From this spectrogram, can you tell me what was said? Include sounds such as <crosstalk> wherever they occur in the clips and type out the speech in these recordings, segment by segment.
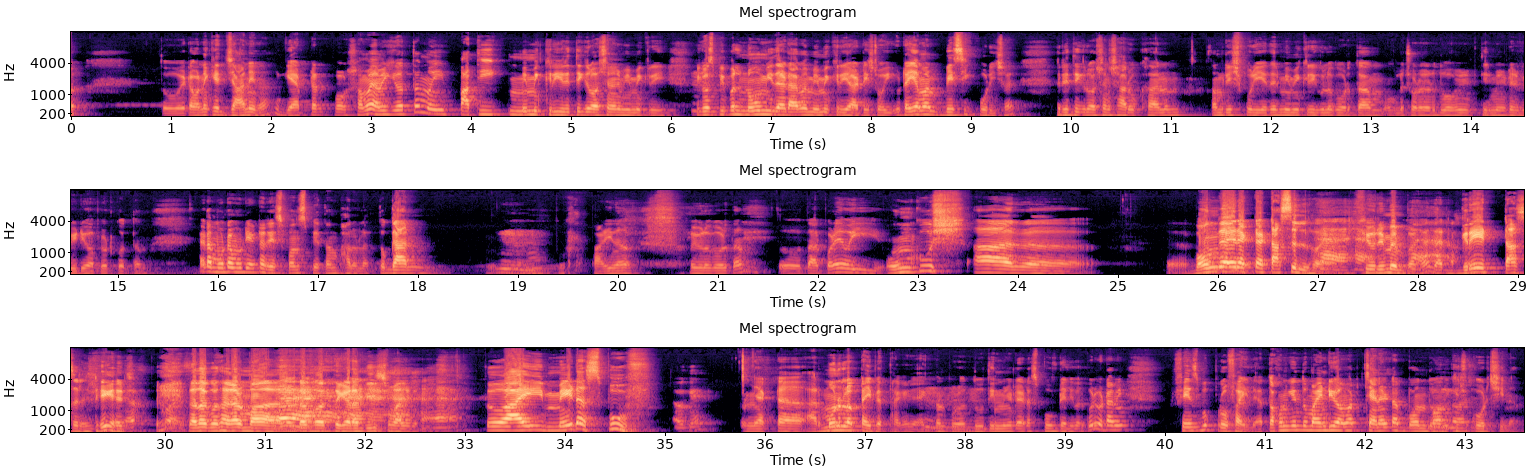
তো এটা অনেকে জানে না। গ্যাপটার সময় আমি কি করতাম ওই পাতি mimicry Hrithik রোশনের mimicry because people know me that I am mimicry artist ওই ওটাই আমার বেসিক পরিচয়। ঋতিক রোশন শাহরুখ খান অমরিশ পুরী এদের মিমিক্রিগুলো করতাম ওগুলো ছোটো ছোটো দু মিনিট তিন মিনিটের ভিডিও আপলোড করতাম। একটা মোটামুটি একটা রেসপন্স পেতাম ভালো লাগতো। গান। পারি না ওইগুলো করতাম। তো তারপরে ওই অঙ্কুশ আর বঙ্গায়ের একটা টাসেল হয় হ্যাঁ, হ্যাঁ, ইউ রিমেম্বার হ্যাঁ, দ্যাট হ্যাঁ। গ্রেট টাসেল ঠিক আছে? দাদা কোথাকার মা হ্যাঁ, ওটা পর থেকে একটা হ্যাঁ, বিষ মাল। হ্যাঁ, তো I made a spoof okay একটা আর মনোলগ টাইপের থাকে একদম পুরো দু তিন মিনিট একটা স্পুফ ডেলিভার করি ওটা আমি ফেসবুক প্রোফাইলে আর তখন কিন্তু মাইন্ড ইউ আমার চ্যানেলটা বন্ধ আমি কিছু করছি না।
